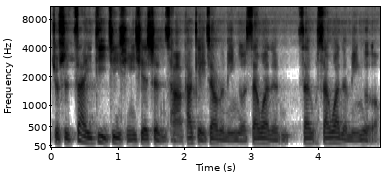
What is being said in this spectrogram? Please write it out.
就是在地进行一些审查，他给这样的名额，三万的三三万的名额。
